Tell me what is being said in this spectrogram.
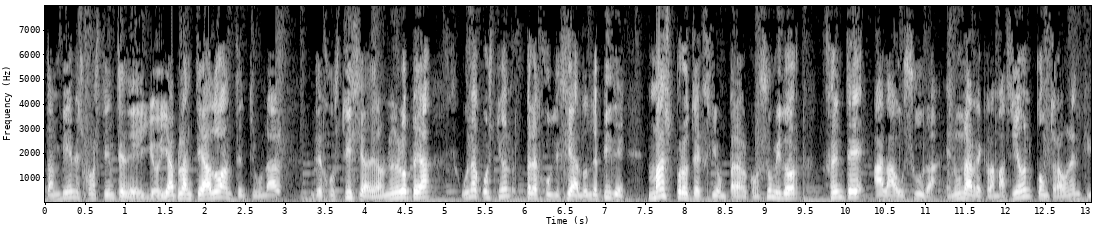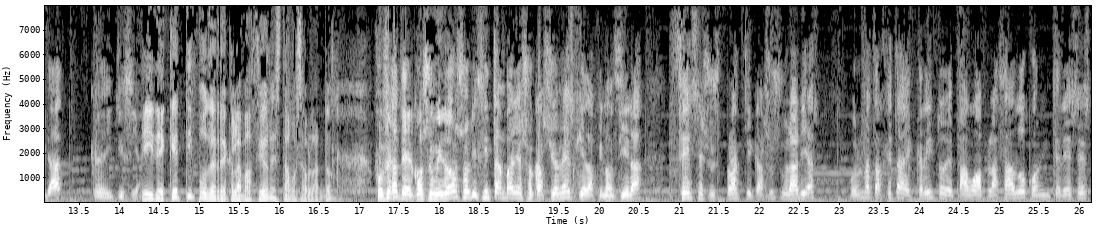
también es consciente de ello y ha planteado ante el Tribunal de Justicia de la Unión Europea una cuestión prejudicial donde pide más protección para el consumidor frente a la usura en una reclamación contra una entidad crediticia. ¿Y de qué tipo de reclamación estamos hablando? Pues fíjate, el consumidor solicita en varias ocasiones que la financiera cese sus prácticas usurarias por una tarjeta de crédito de pago aplazado con intereses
